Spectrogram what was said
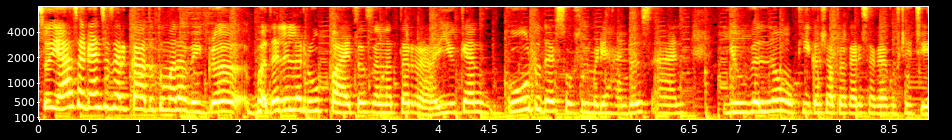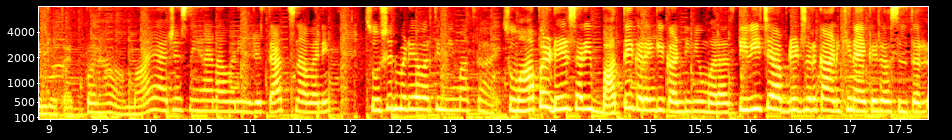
सो या सगळ्यांचं जर का आता तुम्हाला वेगळं बदललेलं रूप पाहायचं असेल ना तर you can go to their social media handles and you will know की कशा प्रकारे सगळ्या गोष्टी चेंज होत आहेत. पण हां माय आजेस नेहा नावाने म्हणजे त्याच नावाने सोशल मीडियावरती मी मात्र आहे. सो वहाँ पर ढेर सारी बातें करेंगे कंटिन्यू मला टीव्हीचे अपडेट जर का आणखीन ऐकायचे असेल तर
